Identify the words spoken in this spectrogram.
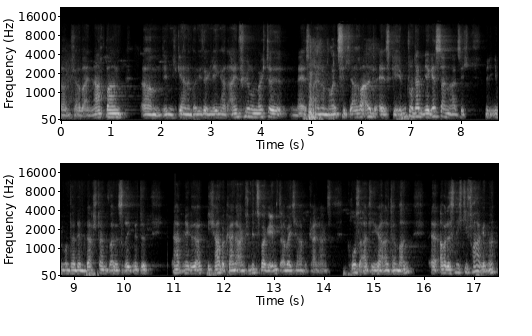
Ähm, ich habe einen Nachbarn, ähm, den ich gerne bei dieser Gelegenheit einführen möchte. Er ist 91 Jahre alt, er ist geimpft und hat mir gestern, als ich mit ihm unter dem Dach stand, weil es regnete, er hat mir gesagt, ich habe keine Angst. Ich bin zwar geimpft, aber ich habe keine Angst. Großartiger alter Mann. Äh, aber das ist nicht die Frage. Ne?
